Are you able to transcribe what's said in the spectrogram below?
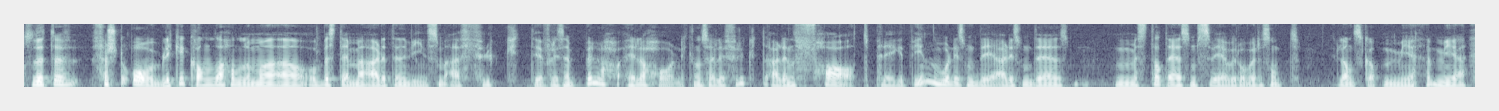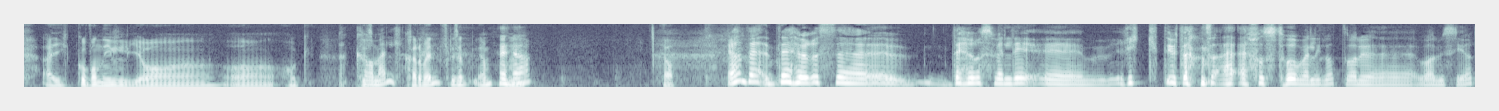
så dette første overblikket kan da handle om å, å bestemme er dette en vin som er fruktig, f.eks., eller har den ikke noe særlig frukt? Er det en fatpreget vin, hvor liksom det er liksom det meste at det er som svever over et sånt landskap med mye eik og vanilje og, og, og Karamell. Karamell, eksempel. Ja. Mm. Ja. Ja. Ja, det, det, høres, eh, det høres veldig eh, riktig ut. Altså, jeg, jeg forstår veldig godt hva du, hva du sier.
